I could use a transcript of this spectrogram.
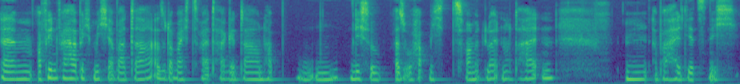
Ähm, auf jeden Fall habe ich mich aber da, also da war ich zwei Tage da und habe nicht so, also habe mich zwar mit Leuten unterhalten, aber halt jetzt nicht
